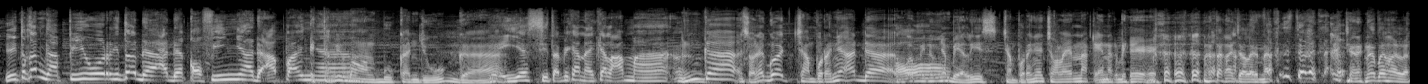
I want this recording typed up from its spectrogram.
Ya, Itu kan gak pure Itu ada ada kopinya Ada Eh, apanya tapi memang bukan juga. Ya, iya sih Tapi kan naiknya lama Enggak, soalnya gue campurannya ada. Gue Oh. minumnya Belis, campurannya colenak, enak deh. Tau gak colenak? colenak tau gak lo?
